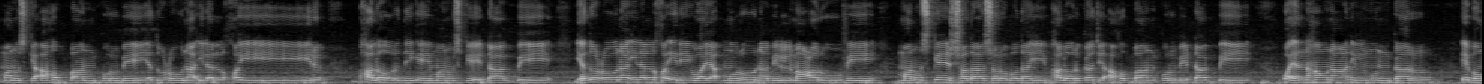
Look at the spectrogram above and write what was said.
মানুষকে আহ্বান করবে, ইয়াদউনা ইলাল খায়র ভালোর দিকে মানুষকে ডাকবে, ইয়াদউনা ইলাল খায়রি ওয়া ইয়ামুরুনা বিল মারুফি। মানুষকে সদা সর্বদাই ভালোর কাজে আহ্বান করবে, ডাকবে। ওয়ায়ানহাউনা আনিল মুনকার। এবং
